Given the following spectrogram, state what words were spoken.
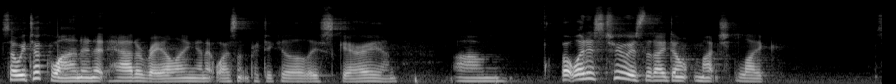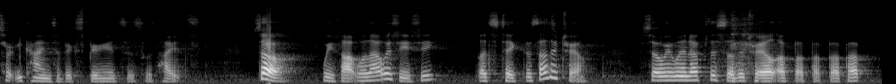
So we took one, and it had a railing, and it wasn't particularly scary, and um, but what is true is that I don't much like certain kinds of experiences with heights. So we thought, well, that was easy. Let's take this other trail. So we went up this other trail, up, up, up, up, up.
